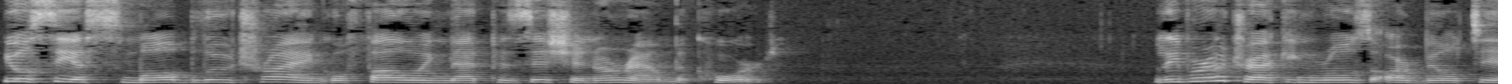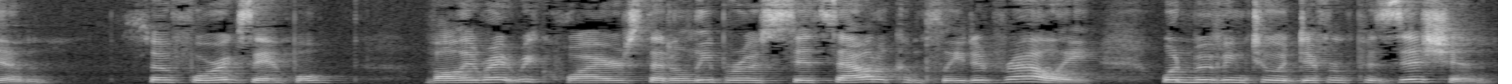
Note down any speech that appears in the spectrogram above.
you'll see a small blue triangle following that position around the court. Libero tracking rules are built in. So, for example, VolleyWrite requires that a Libero sits out a completed rally when moving to a different position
